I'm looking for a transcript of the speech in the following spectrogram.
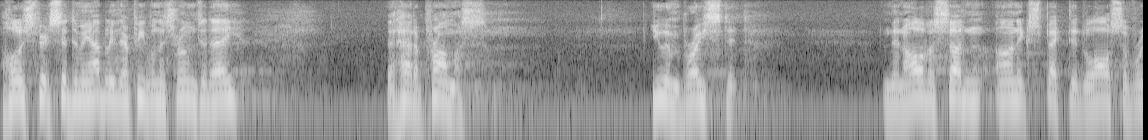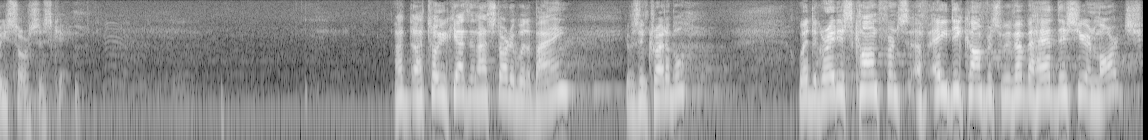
The Holy Spirit said to me, I believe there are people in this room today that had a promise. You embraced it. And then all of a sudden, unexpected loss of resources came. I, I told you, Kathy and, I started with a bang. It was incredible. We had the greatest conference of AD conference we've ever had this year in March.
